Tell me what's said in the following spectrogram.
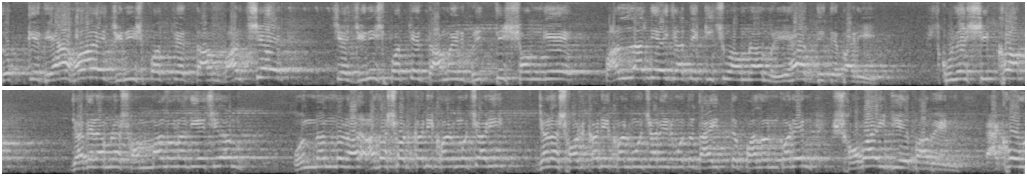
লোককে দেয়া হয়, জিনিসপত্রের দাম বাড়ছে। সে জিনিসপত্রের দামের বৃদ্ধির সঙ্গে পাল্লা দিয়ে যাতে কিছু আমরা রেহাত দিতে পারি। স্কুলের শিক্ষক, যাদের আমরা সম্মাননা দিয়েছিলাম অন্যান্য আধা সরকারি কর্মচারী যারা সরকারি কর্মচারীর মতো দায়িত্ব পালন করেন, সবাই দিয়ে পাবেন। এখন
